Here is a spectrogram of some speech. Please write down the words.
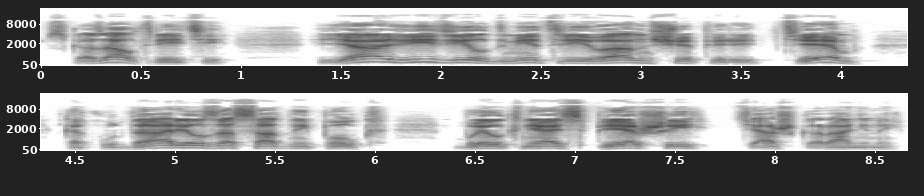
Сказал третий, «Я видел Дмитрия Ивановича перед тем, как ударил засадный полк, был князь Пеший, тяжко раненый».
